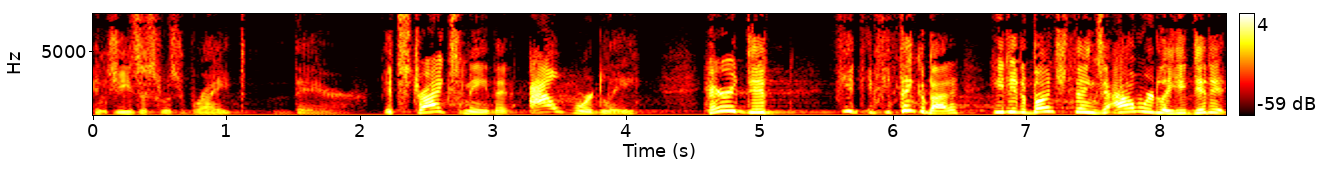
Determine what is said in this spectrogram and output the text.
And Jesus was right there. It strikes me that outwardly, Herod did, if you, if you think about it, he did a bunch of things outwardly. He did it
